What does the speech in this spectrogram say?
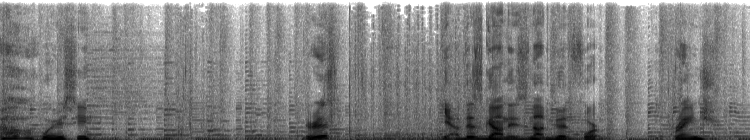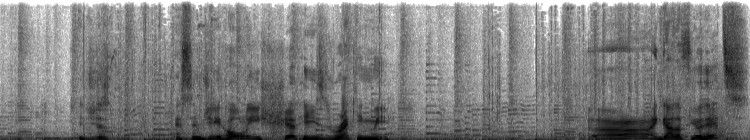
Oh, where is he? There is. Yeah, this gun is not good for range. It's just SMG. Holy shit, he's wrecking me. Uh, I got a few hits.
